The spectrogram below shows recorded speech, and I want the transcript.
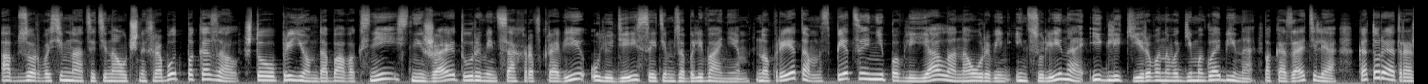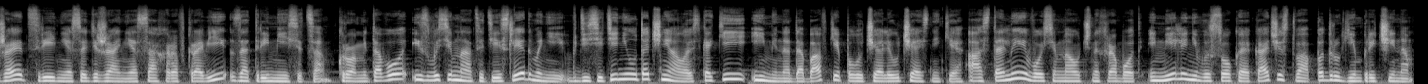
Обзор 18 научных работ показал, что прием добавок с ней снижает уровень сахара в крови у людей с этим заболеванием. Но при этом специя не повлияла на уровень инсулина и гликированного гемоглобина, показателя, который отражает среднее содержание сахара в крови за 3 месяца. Кроме того, из 18 исследований в 10 не уточнялось, какие именно добавки получали участники, а остальные 8 научных работ имели невысокое качество по другим причинам.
